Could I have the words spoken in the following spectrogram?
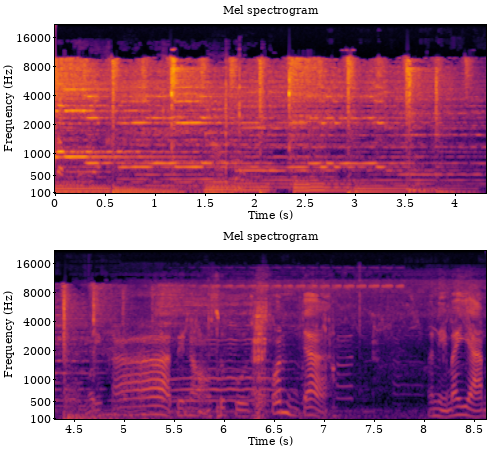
สวัสดีค่ะพี่น้องสุขุทุกคนจ้า วันนี้มายาม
